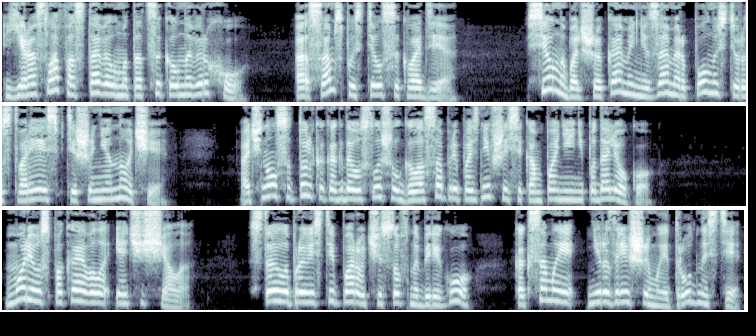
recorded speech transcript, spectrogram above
Ярослав оставил мотоцикл наверху, а сам спустился к воде. Сел на большой камень и замер, полностью растворяясь в тишине ночи. Очнулся только, когда услышал голоса припозднившейся компании неподалеку. Море успокаивало и очищало. Стоило провести пару часов на берегу, как самые неразрешимые трудности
